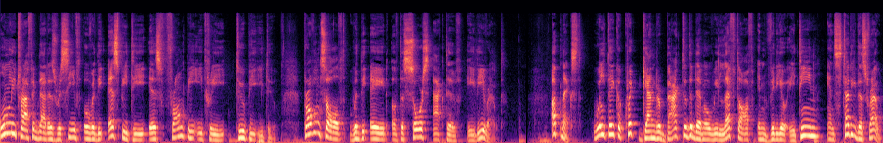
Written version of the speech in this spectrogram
Only traffic that is received over the SPT is from PE3 to PE2. Problem solved with the aid of the source active AD route. Up next, we'll take a quick gander back to the demo we left off in video 18 and study this route,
